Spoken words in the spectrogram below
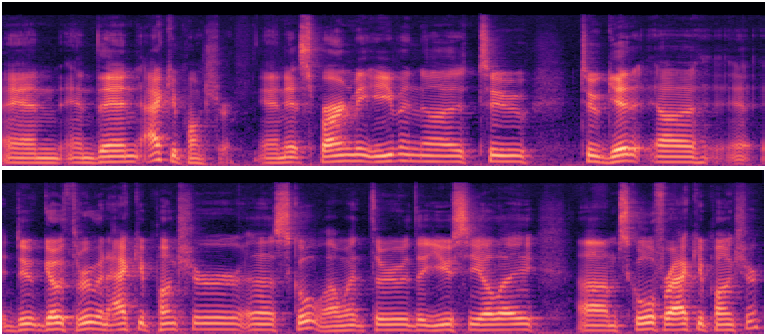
and and then acupuncture, and it spurred me even uh, to to get uh, do go through an acupuncture uh, school. I went through the UCLA um, school for acupuncture,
